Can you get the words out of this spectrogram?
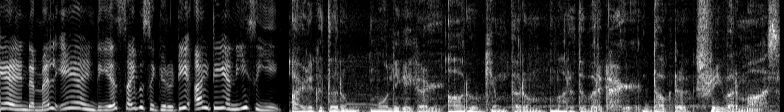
AI and ML AI and DS cyber security IT and ECE அழகு தரும் மூலிகைகள் ஆரோக்கியம் தரும் மருத்துவர்கள். டாக்டர் ஸ்ரீவர்மாஸ்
